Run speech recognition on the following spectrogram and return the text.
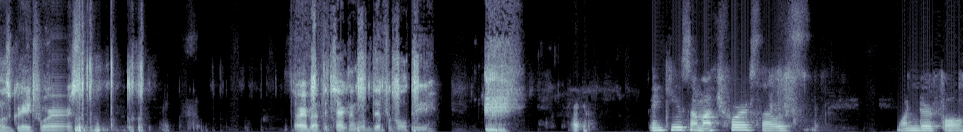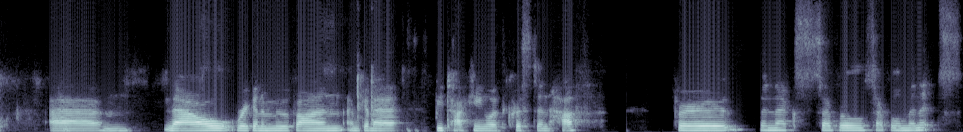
That was great Forrest. Sorry about the technical difficulty. Thank you so much, Forrest. That was wonderful. Um, now we're going to move on. I'm going to be talking with Kristen Huff for the next several several minutes,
